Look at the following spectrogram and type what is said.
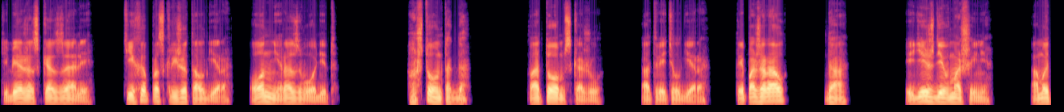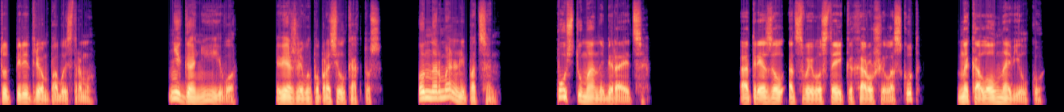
«Тебе же сказали», — тихо проскрежетал Гера. «Он не разводит». «А что он тогда?» «Потом скажу ответил Гера. Ты пожрал? Да. Иди жди в машине, а мы тут перетрем по-быстрому. Не гони его, вежливо попросил кактус. Он нормальный пацан. Пусть ума набирается. Отрезал от своего стейка хороший лоскут, наколол на вилку.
